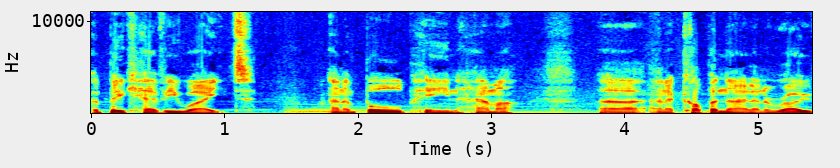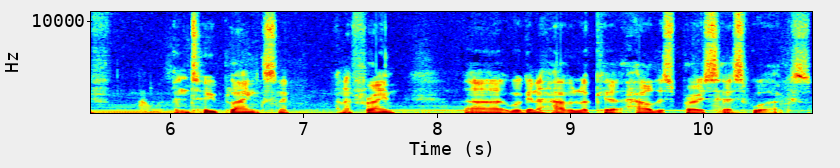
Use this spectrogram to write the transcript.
a big heavy weight, and a ball peen hammer, uh, and a copper nail and a rove, and two planks and a, and a frame. Uh, we're going to have a look at how this process works.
